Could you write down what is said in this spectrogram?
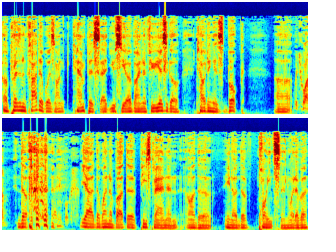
Uh, President Carter was on campus at UC Irvine a few years ago touting his book. Uh, Which one? The yeah, the one about the peace plan and all the you know the points and whatever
